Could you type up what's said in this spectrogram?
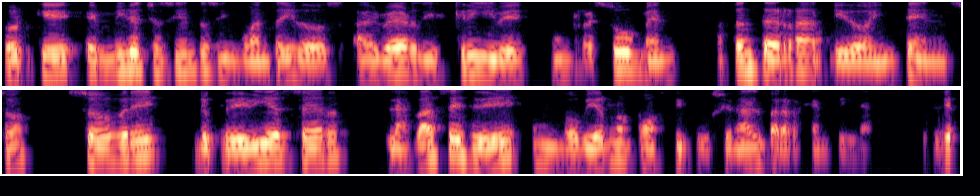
Porque en 1852 Alberti escribe un resumen bastante rápido e intenso sobre lo que debía ser las bases de un gobierno constitucional para Argentina. Es decir,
